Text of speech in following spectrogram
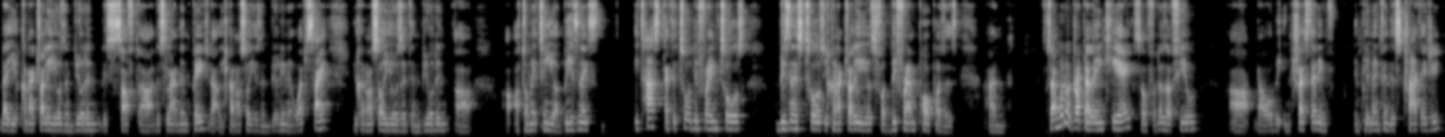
that you can actually use in building this soft, uh, this landing page that you can also use in building a website. You can also use it in building, uh, automating your business, it has 32 different tools, business tools you can actually use for different purposes. And so I'm going to drop a link here. So for those of you uh, that will be interested in implementing this strategy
